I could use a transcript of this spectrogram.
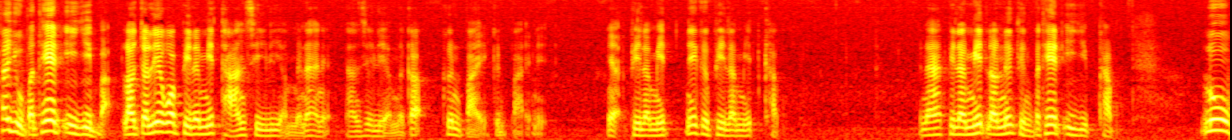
ถ้าอยู่ประเทศอียิปต์อะเราจะเรียกว่าพีระมิดฐานสี่เหลี่ยมเห็นะเนี่ยฐานสี่เหลี่ยมแล้วก็ขึ้นไปขึ้นไปนี่เนี่ยพีระมิดนี่คือพีระมิดครับนะพีระมิดเรานึกถึงประเทศอียิปต์ครับ รูป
